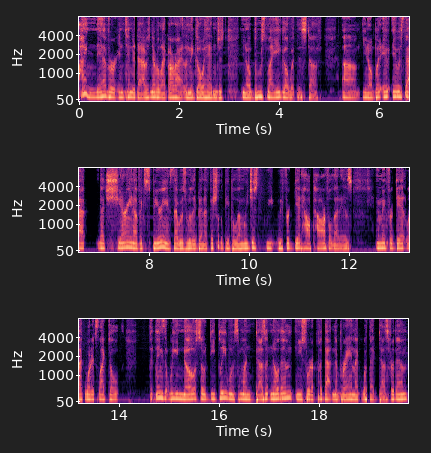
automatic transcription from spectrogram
I never intended that. I was never like, all right, let me go ahead and just, you know, boost my ego with this stuff. Um, you know, but it, it was that that sharing of experience that was really beneficial to people and we just we, we forget how powerful that is and we forget like what it's like to the things that we know so deeply when someone doesn't know them and you sort of put that in the brain like what that does for them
